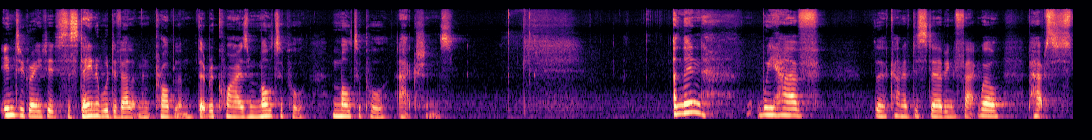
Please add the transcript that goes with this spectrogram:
integrated, sustainable development problem that requires multiple, multiple actions. And then we have the kind of disturbing fact well, perhaps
